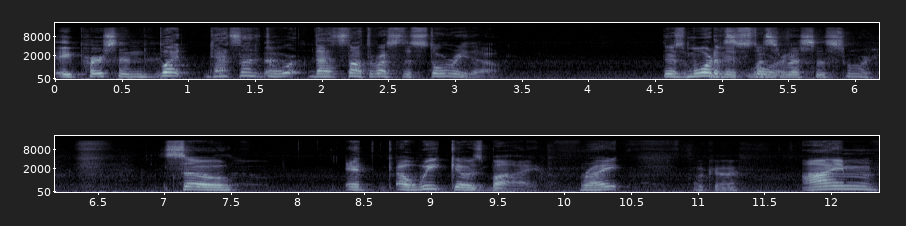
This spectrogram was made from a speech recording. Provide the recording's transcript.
a person. But that's not the that's not the rest of the story though. There's more to this story. what's the rest of the story? so it a week goes by right? Okay. i'm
